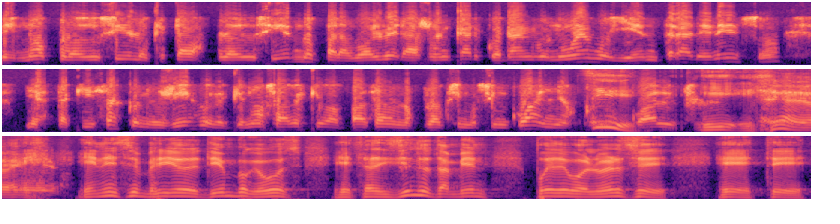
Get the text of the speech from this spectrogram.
de no producir lo que estabas produciendo para volver a arrancar con algo nuevo y entrar en eso y hasta quizás con el riesgo de que no sabes qué va a pasar en los próximos cinco años. Con lo cual, y, claro, eh, en ese periodo de tiempo que vos estás diciendo también puede volverse este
